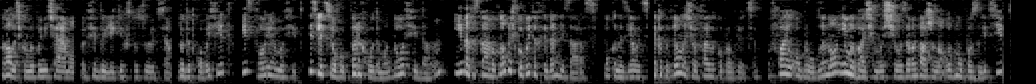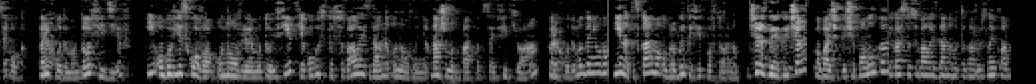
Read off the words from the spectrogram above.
Галочками помічаємо фіди, яких стосується додатковий фід, і створюємо фід. Після цього переходимо до фіда і натискаємо кнопочку витягти дані зараз, поки не з'явиться таке повідомлення, що файлик оброблюється. Файл оброблено, і ми бачимо, що завантажено одну позицію. Це ок. Переходимо до фідів і обов'язково оновлюємо той фід, якого стосувалось дане оновлення. В нашому випадку це фід UA. Переходимо до нього і натискаємо обробити фід повторно. Через деякий час побачите, що помилка, яка стосувалась даного товару, зникла.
